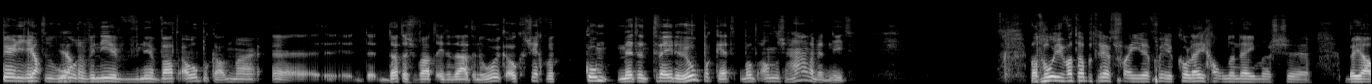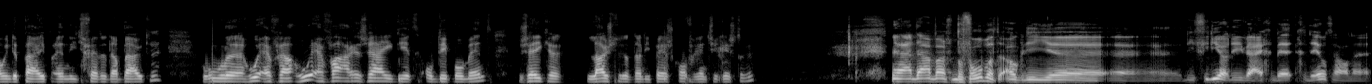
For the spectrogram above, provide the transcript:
per direct ja, te horen wanneer, wanneer wat open kan, maar dat is wat inderdaad in de horeca ook gezegd wordt. Kom met een tweede hulppakket, want anders halen we het niet. Wat hoor je wat dat betreft van je, van je collega-ondernemers uh, bij jou in de pijp en iets verder daarbuiten? Hoe, uh, hoe, hoe ervaren zij dit op dit moment? Zeker luisterend naar die persconferentie gisteren. Ja, daar was bijvoorbeeld ook die, uh, die video die wij gedeeld hadden.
